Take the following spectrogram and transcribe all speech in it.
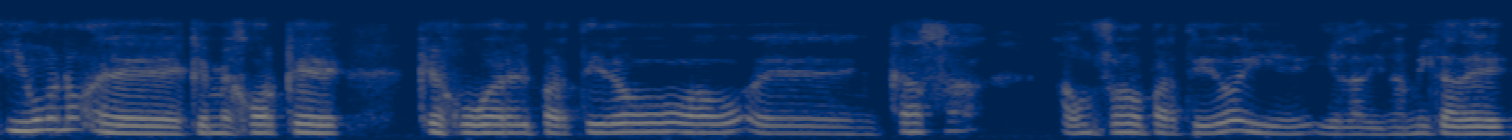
y bueno, eh, qué mejor que, que, jugar el partido eh, en casa a un solo partido y, en la dinámica de,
